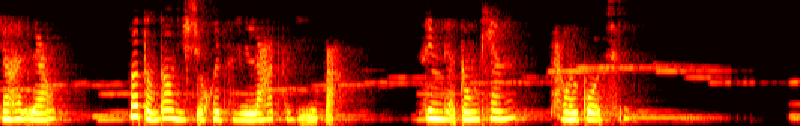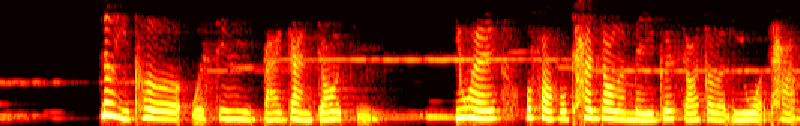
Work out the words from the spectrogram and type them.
天很亮，要等到你学会自己拉自己一把，心里的冬天才会过去。那一刻，我心里百感交集，因为我仿佛看到了每一个小小的你我他。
